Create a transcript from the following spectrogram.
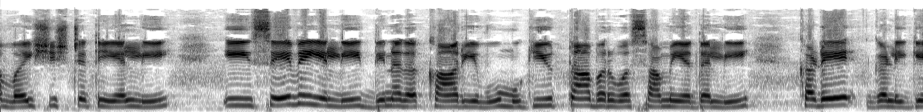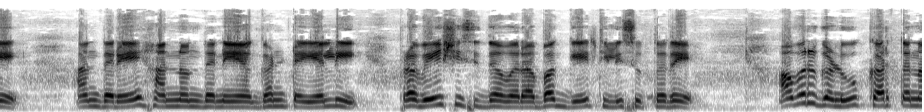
ವೈಶಿಷ್ಟ್ಯತೆಯಲ್ಲಿ ಈ ಸೇವೆಯಲ್ಲಿ ದಿನದ ಕಾರ್ಯವು ಮುಗಿಯುತ್ತಾ ಬರುವ ಸಮಯದಲ್ಲಿ ಕಡೆಗಳಿಗೆ, ಅಂದರೆ ಹನ್ನೊಂದನೆಯ ಗಂಟೆಯಲ್ಲಿ ಪ್ರವೇಶಿಸಿದವರ ಬಗ್ಗೆ ತಿಳಿಸುತ್ತದೆ. ಅವರುಗಳು ಕರ್ತನ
